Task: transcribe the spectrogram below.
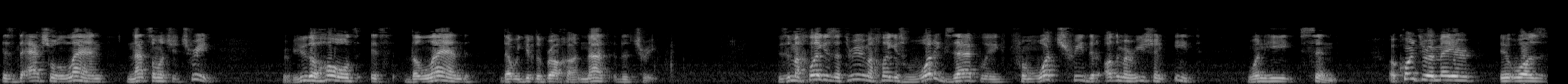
is the actual land, not so much your tree. Rabbi holds it's the land that we give the bracha, not the tree. This is machlekes, the three machlekes. What exactly, from what tree did Adam HaRishon eat when he sinned? According to Rameir, it was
